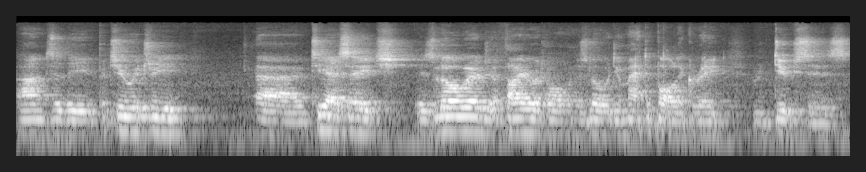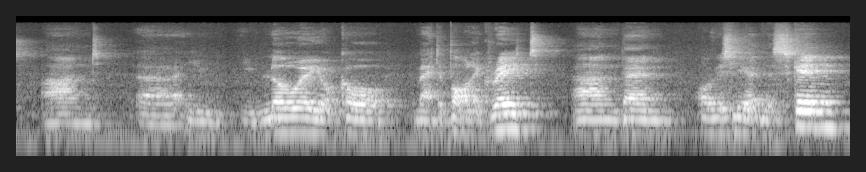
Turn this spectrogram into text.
and to the pituitary, uh, TSH is lowered, your thyroid hormone is lowered, your metabolic rate reduces, and uh, you, you lower your core metabolic rate, and then obviously in the skin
